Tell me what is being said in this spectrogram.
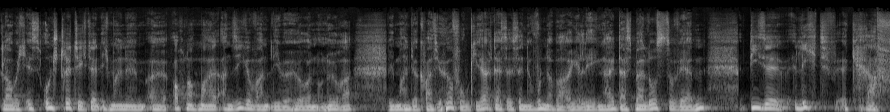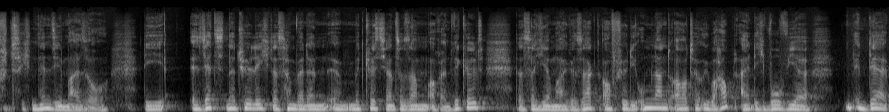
glaube ich, ist unstrittig, denn ich meine, äh, auch nochmal an Sie gewandt, liebe Hörerinnen und Hörer. Wir machen ja quasi Hörfunk hier. Das ist eine wunderbare Gelegenheit, das mal loszuwerden. Diese Lichtkraft, ich nenne sie mal so, die setzt natürlich, das haben wir dann äh, mit Christian zusammen auch entwickelt, das er hier mal gesagt, auch für die Umlandorte überhaupt eigentlich, wo wir in der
